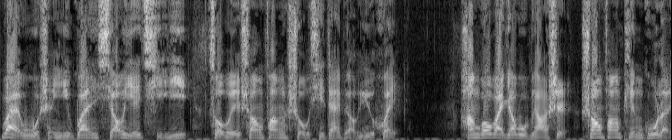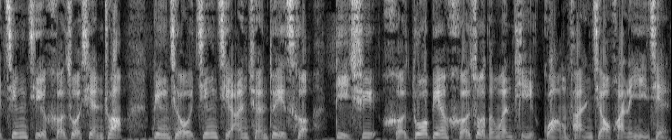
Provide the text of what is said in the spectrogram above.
外务审议官小野启一作为双方首席代表与会。韩国外交部表示，双方评估了经济合作现状，并就经济安全对策、地区和多边合作等问题广泛交换了意见。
